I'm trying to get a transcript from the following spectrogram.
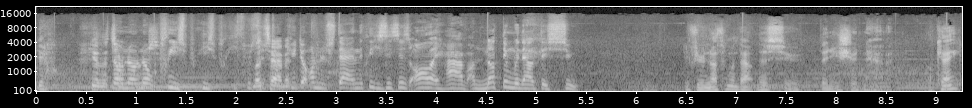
Yeah. Yeah, let's No, have no, no, lunch. please, please, please, Mr. Let's Stark, have it. You don't understand. Please, this is all I have. I'm nothing without this suit. If you're nothing without this suit, then you shouldn't have it. Okay?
